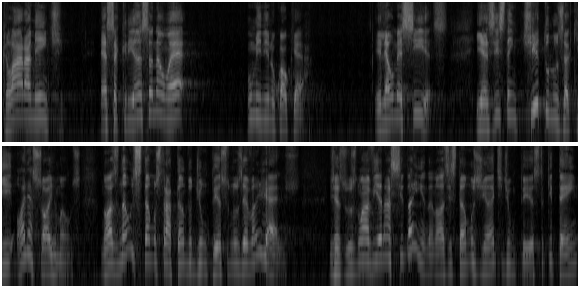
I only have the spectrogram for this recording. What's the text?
Claramente, essa criança não é um menino qualquer. Ele é o Messias. E existem títulos aqui, olha só, irmãos, nós não estamos tratando de um texto nos evangelhos. Jesus não havia nascido ainda. Nós estamos diante de um texto que tem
